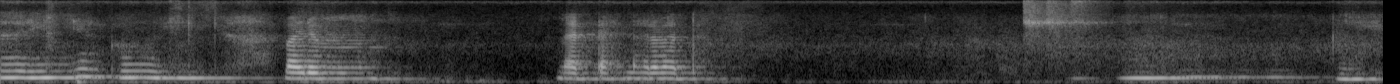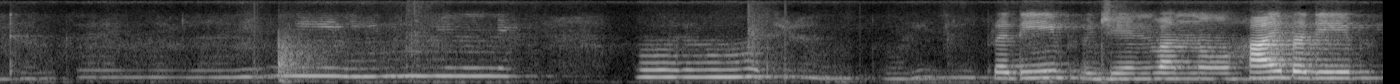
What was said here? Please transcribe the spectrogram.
വാടിക്കരിഞ്ഞു പോയി വരും. വരട്ടെ എല്ലാവരും വരട്ടെ. പ്രദീപ് വിജയൻ വന്നു. ഹായ് പ്രദീപ്.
